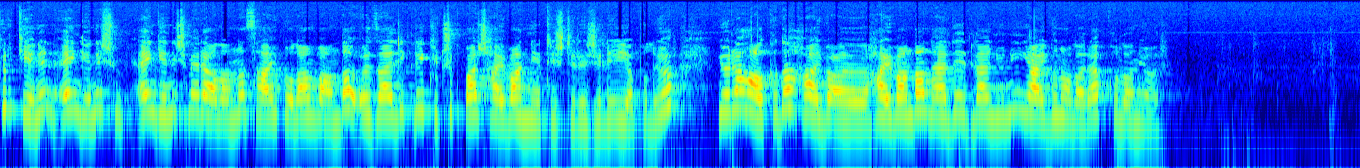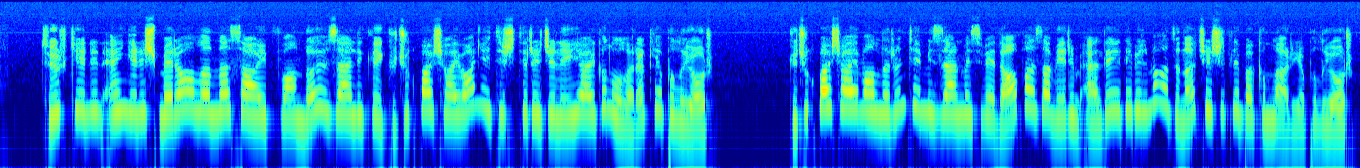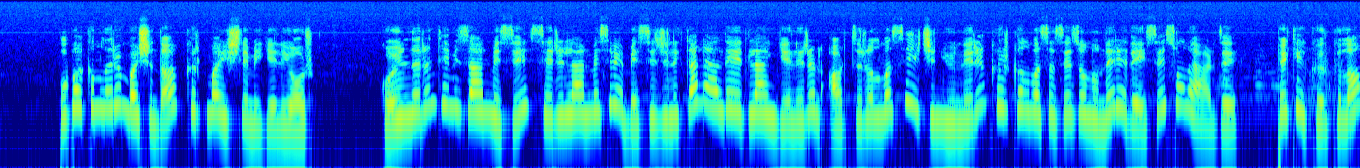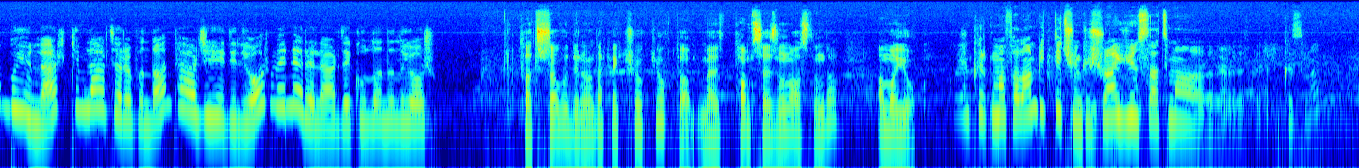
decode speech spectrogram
Türkiye'nin en geniş en geniş mera alanına sahip olan Van'da özellikle küçükbaş hayvan yetiştiriciliği yapılıyor. Yöre halkı da hayva- hayvandan elde edilen yünü yaygın olarak kullanıyor. Türkiye'nin en geniş mera alanına sahip Van'da özellikle küçükbaş hayvan yetiştiriciliği yaygın olarak yapılıyor. Küçükbaş hayvanların temizlenmesi ve daha fazla verim elde edebilme adına çeşitli bakımlar yapılıyor. Bu bakımların başında kırpma işlemi geliyor. Koyunların temizlenmesi, serinlenmesi ve besicilikten elde edilen gelirin artırılması için yünlerin kırkılması sezonu neredeyse sona erdi. Peki kırkılan bu yünler kimler tarafından tercih ediliyor ve nerelerde kullanılıyor? Satışta bu dönemde pek çok yok da tam sezonu aslında ama yok. Koyun kırpma falan bitti çünkü şu an yün satma e, kısmı.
